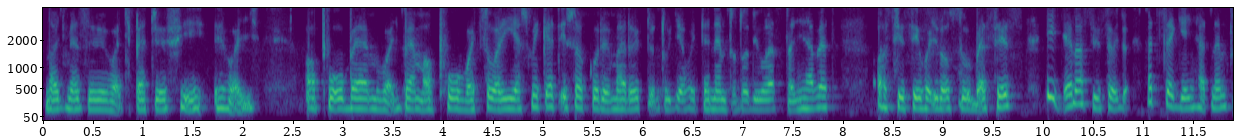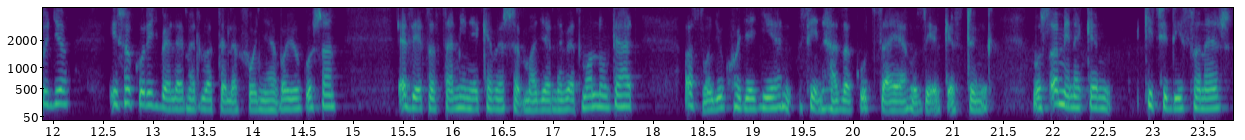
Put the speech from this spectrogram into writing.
Nagymező, vagy Petőfi, vagy Apóbem, vagy Bemapó, vagy szóval ilyesmiket, és akkor ő már rögtön tudja, hogy te nem tudod jól azt a nyelvet, azt hiszi, hogy rosszul beszélsz. Igen, azt hiszi, hogy hát szegény, hát nem tudja, és akkor így belemerül a telefonjába jogosan. Ezért aztán minél kevesebb magyar nevet mondunk, tehát azt mondjuk, hogy egy ilyen színházak utcájához érkeztünk. Most ami nekem kicsi diszonás,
